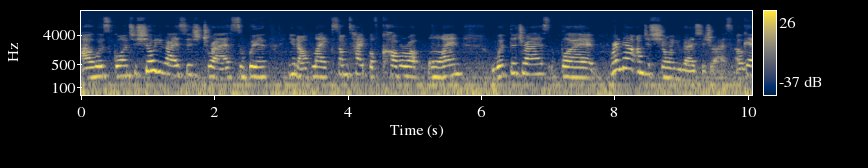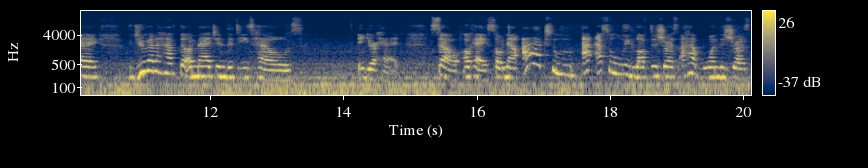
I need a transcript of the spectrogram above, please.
I was going to show you guys this dress with, you know, like some type of cover up on with the dress. But right now I'm just showing you guys the dress, okay? You're gonna have to imagine the details in your head. So, okay, so now I actually, I absolutely love this dress. I have worn this dress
